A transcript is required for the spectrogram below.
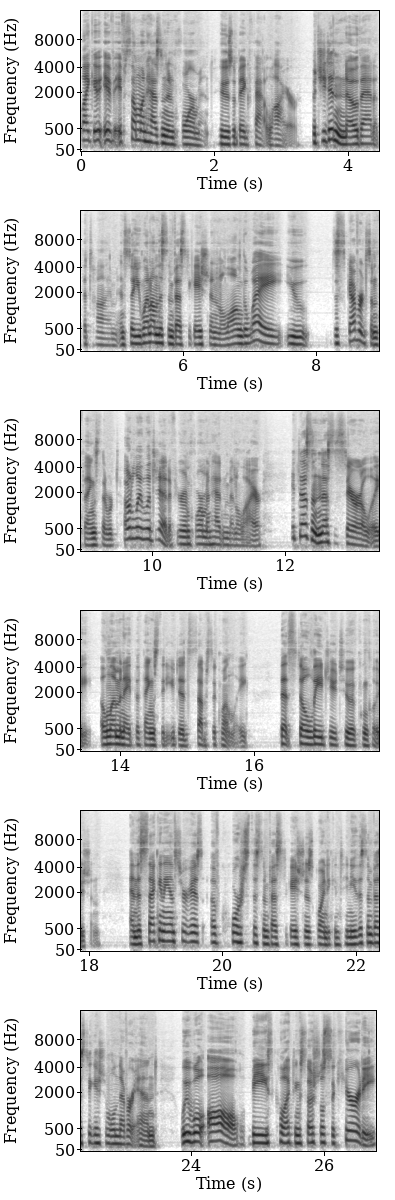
like if, if someone has an informant who's a big fat liar, but you didn't know that at the time. And so you went on this investigation and along the way, you discovered some things that were totally legit if your informant hadn't been a liar. It doesn't necessarily eliminate the things that you did subsequently that still lead you to a conclusion. And the second answer is of course, this investigation is going to continue. This investigation will never end. We will all be collecting Social Security,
